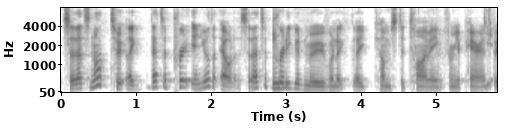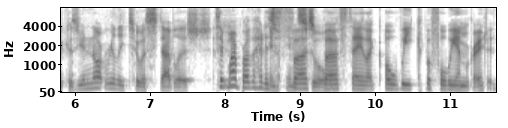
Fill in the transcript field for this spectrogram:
So that's not too like that's a pretty, and you're the eldest, so that's a Mhm. pretty good move when it like comes to timing from your parents Yeah. because you're not really too established, I think my brother had his In- in first school. birthday like a week before we emigrated.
